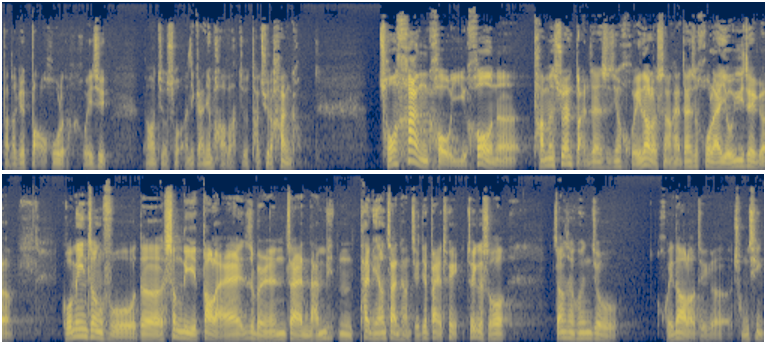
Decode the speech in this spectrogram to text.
把他给保护了回去，然后就说：“啊，你赶紧跑吧！”就他去了汉口。从汉口以后呢，他们虽然短暂时间回到了上海，但是后来由于这个国民政府的胜利到来，日本人在南平嗯太平洋战场节节败退。这个时候，张胜坤就回到了这个重庆，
